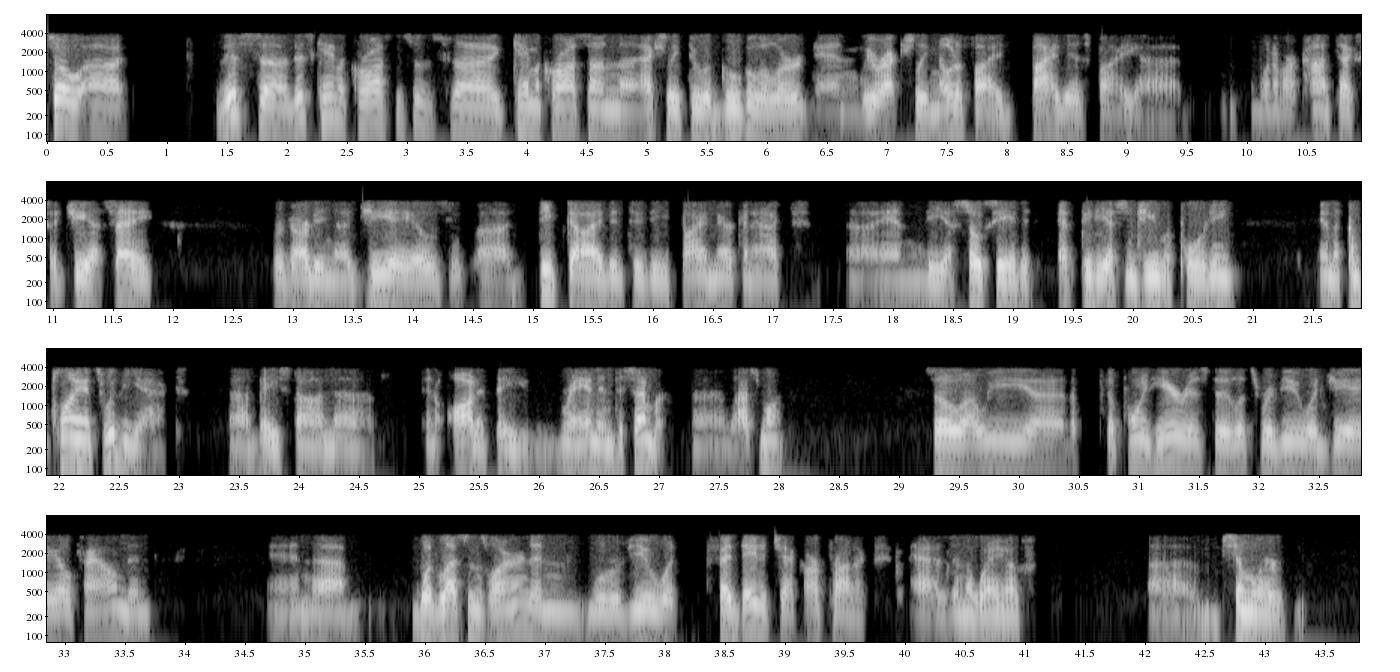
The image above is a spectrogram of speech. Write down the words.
So uh, this uh, this came across. This was uh, came across on uh, actually through a Google alert, and we were actually notified by this by uh, one of our contacts at GSA regarding uh, GAO's uh, deep dive into the Buy American Act and the associated FPDS-NG reporting and the compliance with the act based on an audit they ran in December last month. So uh, we uh, the the point here is to let's review what GAO found and and uh, what lessons learned, and we'll review what Fed Data Check, our product, has in the way of uh, similar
